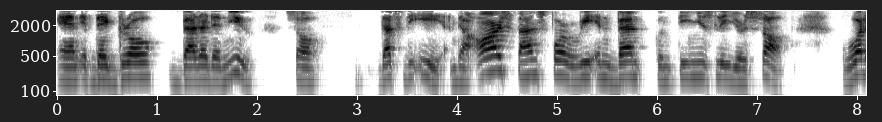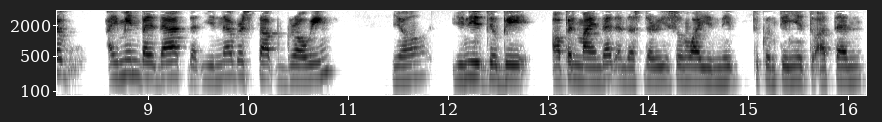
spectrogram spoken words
and if they grow better than you. So that's the E. And the R stands for reinvent continuously yourself. What I mean by that, that you never stop growing. You know, you need to be open minded, and that's the reason why you need to continue to attend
